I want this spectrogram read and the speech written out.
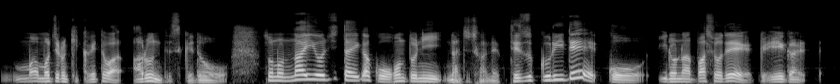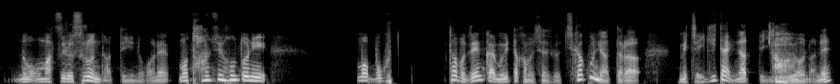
まあもちろんきっかけとはあるんですけど、その内容自体がこう本当に、なんていうんですかね、手作りで、こう、いろんな場所で映画のお祭りをするんだっていうのがね、まあ単純に本当に、まあ僕、多分前回も言ったかもしれないですけど、近くにあったらめっちゃ行きたいなっていうようなね。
